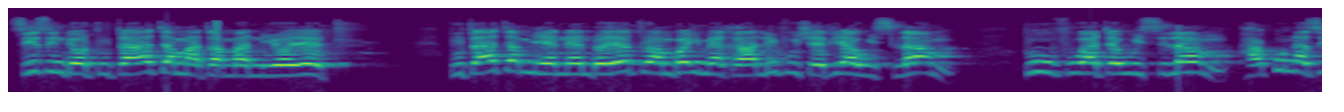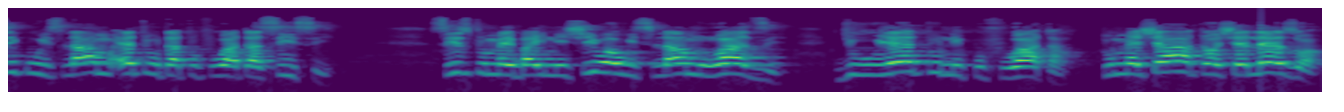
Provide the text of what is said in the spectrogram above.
Sisi ndio tutaacha matamanio yetu. Tutaacha mienendo yetu ambayo imehalifu sheria ya Uislamu. Tuufuate Uislamu. Hakuna siku Uislamu eti utatufuata sisi. Sisi tumebainishiwa Uislamu wazi. Juu yetu ni kufuata. Tumeshatoshelezwa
